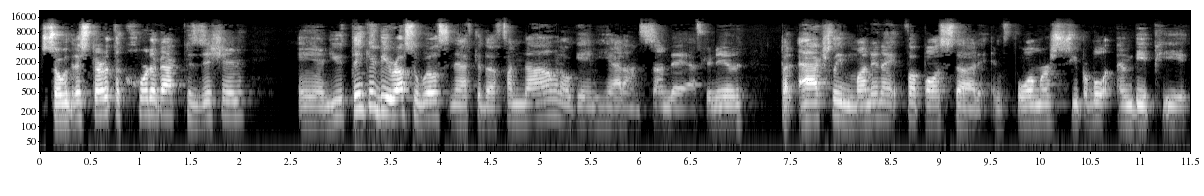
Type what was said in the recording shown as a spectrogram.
So we're going to start at the quarterback position, and you'd think it'd be Russell Wilson after the phenomenal game he had on Sunday afternoon, but actually Monday Night Football stud and former Super Bowl MVP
